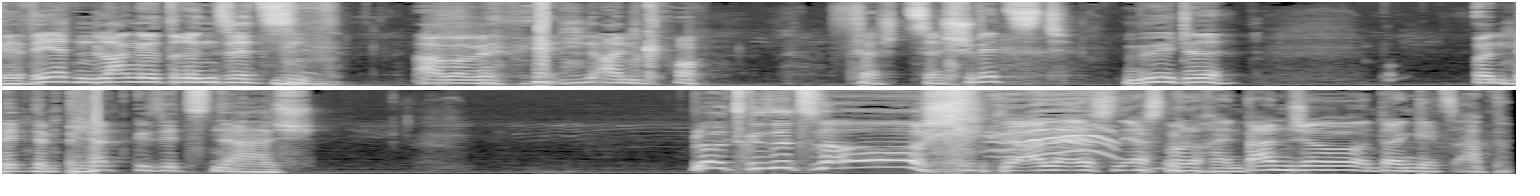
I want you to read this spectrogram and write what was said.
Wir werden lange drin sitzen, aber wir werden ankommen. Zerschwitzt, müde. Und mit einem plattgesitzten Arsch. Plattgesitzter Arsch! Wir alle essen erstmal noch ein Banjo und dann geht's ab.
